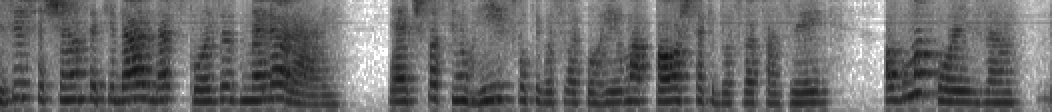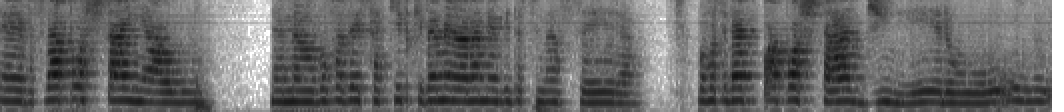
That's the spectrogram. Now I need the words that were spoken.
existe a chance aqui da, das coisas melhorarem. É tipo assim, um risco que você vai correr, uma aposta que você vai fazer, alguma coisa é, você vai apostar em algo. Né? Não, eu vou fazer isso aqui porque vai melhorar minha vida financeira. Ou você vai apostar dinheiro, ou, ou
